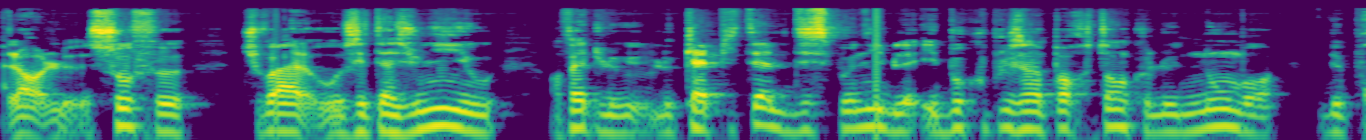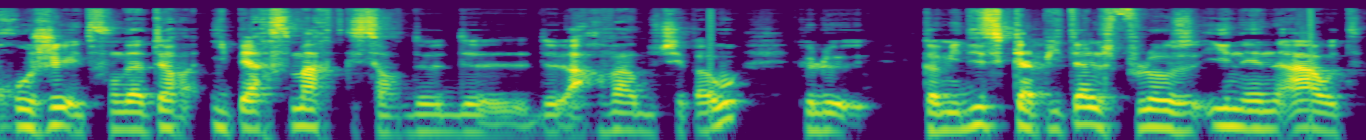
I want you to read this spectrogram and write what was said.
Alors, le, sauf, euh, tu vois, aux États-Unis où, en fait, le, capital disponible est beaucoup plus important que le nombre de projets et de fondateurs hyper smart qui sortent de, de, de Harvard, je sais pas où, que le, comme ils disent, capital flows in and out.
